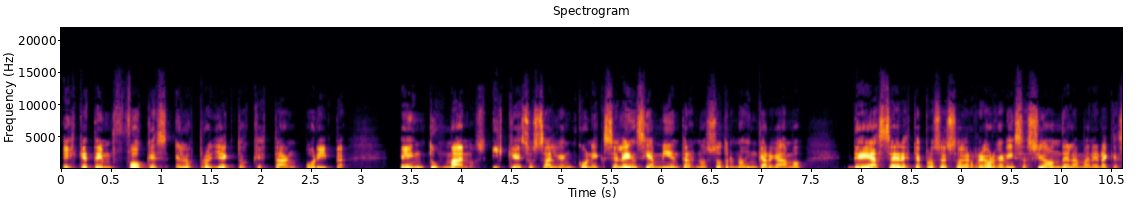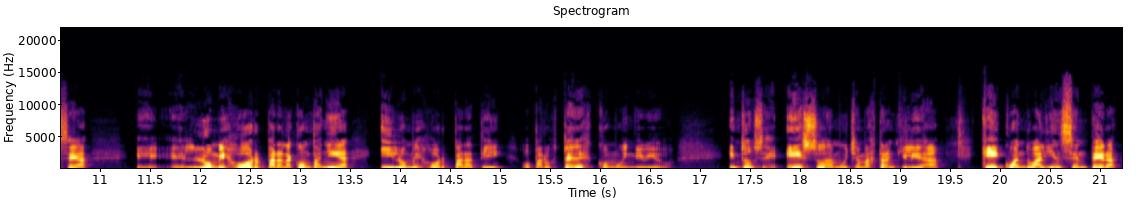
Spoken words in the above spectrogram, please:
es que te enfoques en los proyectos que están ahorita en tus manos y que esos salgan con excelencia mientras nosotros nos encargamos de hacer este proceso de reorganización de la manera que sea eh, eh, lo mejor para la compañía y lo mejor para ti o para ustedes como individuos. Entonces, eso da mucha más tranquilidad que cuando alguien se entera,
